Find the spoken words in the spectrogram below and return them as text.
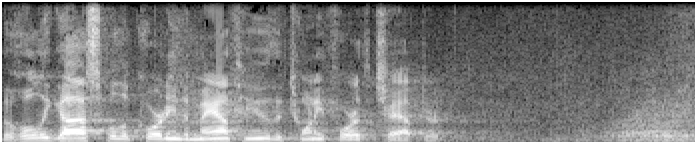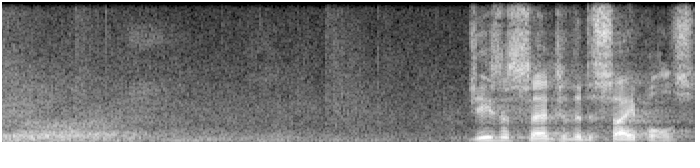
The Holy Gospel according to Matthew, the 24th chapter. Jesus said to the disciples,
